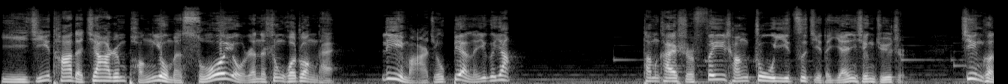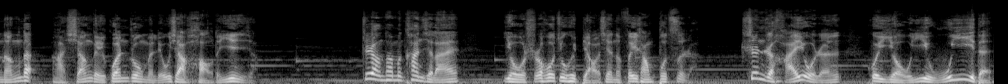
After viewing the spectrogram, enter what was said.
以及他的家人朋友们所有人的生活状态，立马就变了一个样。他们开始非常注意自己的言行举止，尽可能的啊想给观众们留下好的印象，这让他们看起来有时候就会表现的非常不自然，甚至还有人会有意无意的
